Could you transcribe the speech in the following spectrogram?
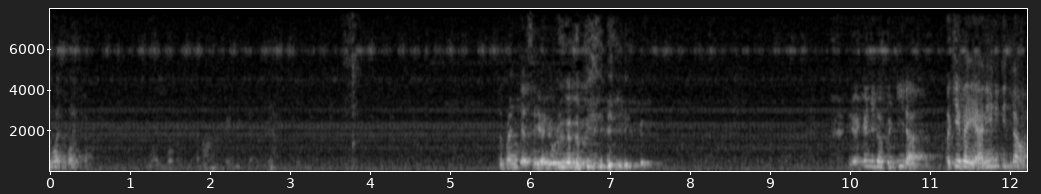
white white Terbanyak saya ada orang kat tepi. Ya kan dah pergi dah. Okey baik, hari ni kita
